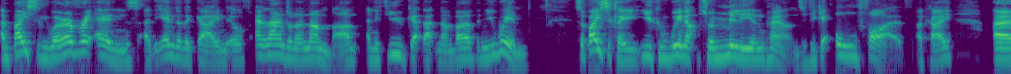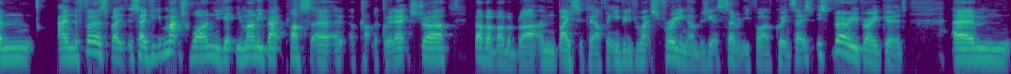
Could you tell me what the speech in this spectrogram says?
And basically, wherever it ends at the end of the game, it'll land on a number. And if you get that number, then you win. So basically, you can win up to a million pounds if you get all five. Okay. Um, and the first, so if you match one, you get your money back plus a, a, couple of quid extra, blah, blah, blah, blah, blah. And basically, I think even if you match three numbers, you get 75 quid. So it's, it's very, very good. Um,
